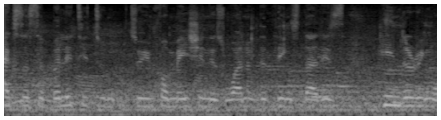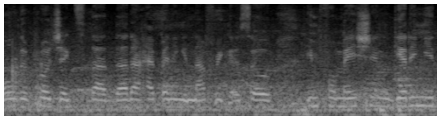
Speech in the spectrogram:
accessibility to, to information is one of the things that is hindering all the projects that, that are happening in Africa. So information, getting it,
